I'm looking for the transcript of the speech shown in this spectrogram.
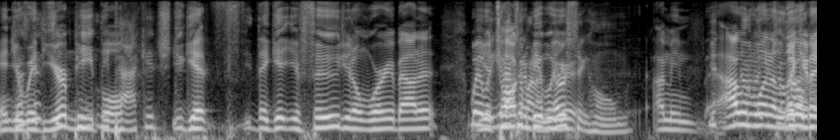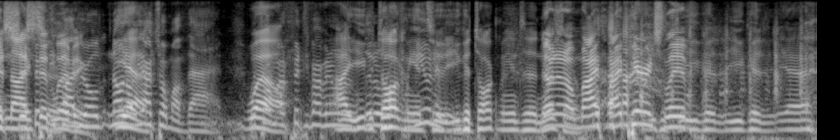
and you're Doesn't with it your seem neatly people. packaged. You get, f- they get your food. You don't worry about it. wait, you're wait, you're not talking talking to about people. a you're- nursing home. I mean, You- I would no, no, want a little bit about assisted nicer. living. 55-year-old. No, no, Yeah. you're not talking about that. We're Well, about 55 and I, you could literal talk me into. You could talk me into. a No, no, no. My my parents live. You could. You could. Yeah.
